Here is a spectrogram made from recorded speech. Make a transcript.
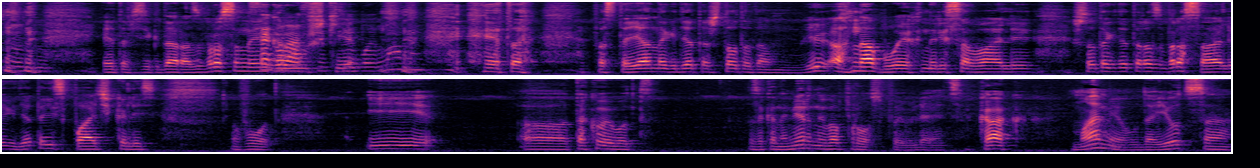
Мгм. Это всегда разбросанные Согласна с игрушки. любой мамой. Это постоянно где-то что-то там и на обоях нарисовали, что-то где-то разбросали, где-то испачкались. Вот. И э, такой вот закономерный вопрос появляется. Как маме удается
